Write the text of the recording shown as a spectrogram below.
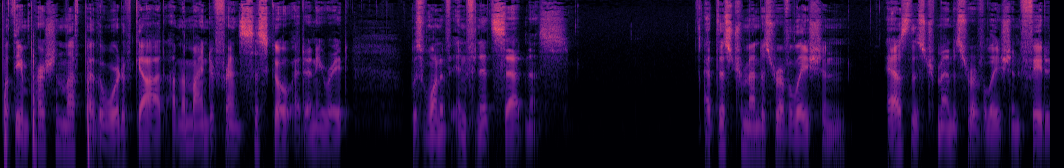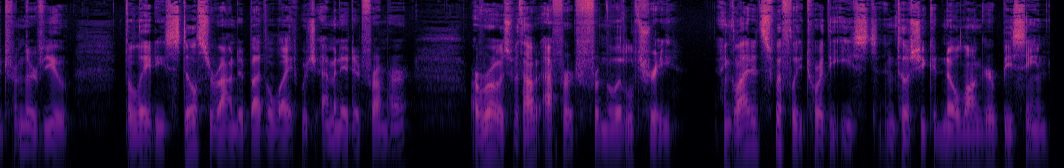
But the impression left by the Word of God on the mind of Francisco, at any rate, was one of infinite sadness. At this tremendous revelation, as this tremendous revelation faded from their view, the lady, still surrounded by the light which emanated from her, arose without effort from the little tree and glided swiftly toward the east until she could no longer be seen.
